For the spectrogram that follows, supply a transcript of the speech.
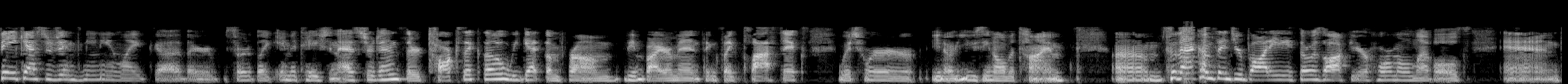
fake estrogens meaning like uh, they're sort of like imitation estrogens. They're toxic though. We get them from the environment, things like plastics, which we're you know using all the time. Um, so that comes into your body, throws off your hormone levels, and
